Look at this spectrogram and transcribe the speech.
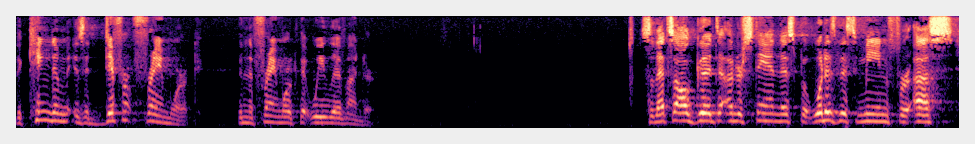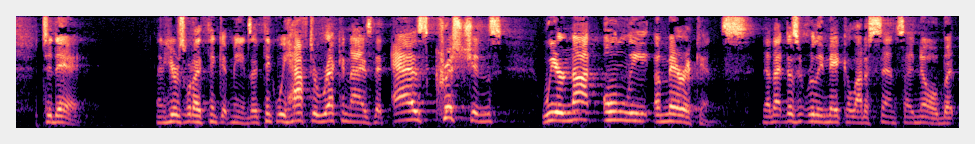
The kingdom is a different framework than the framework that we live under. So that's all good to understand this, but what does this mean for us today? And here's what I think it means I think we have to recognize that as Christians, we are not only Americans. Now, that doesn't really make a lot of sense, I know, but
